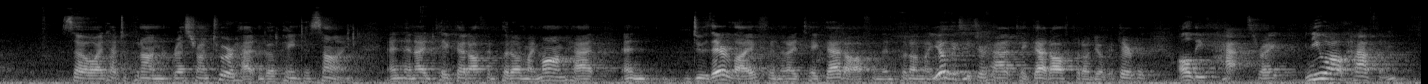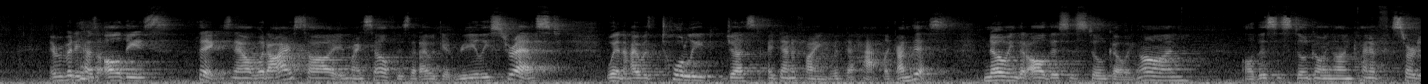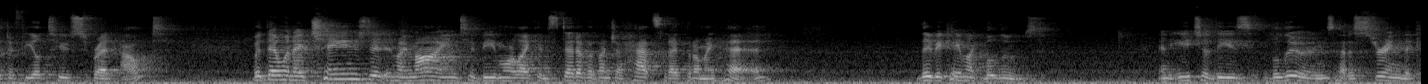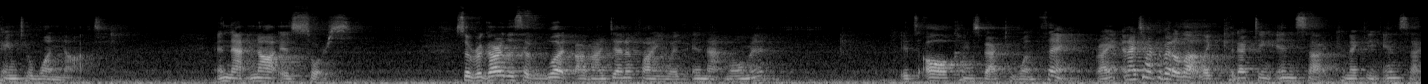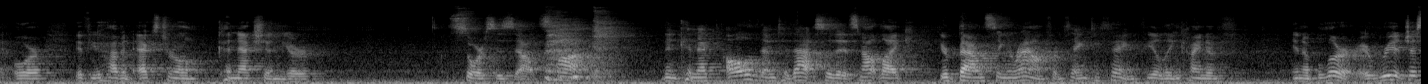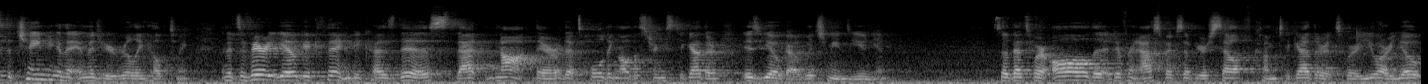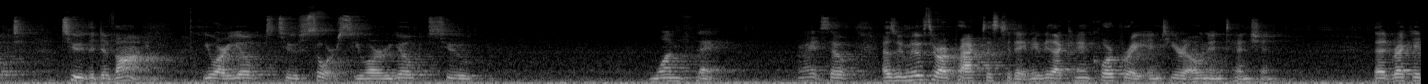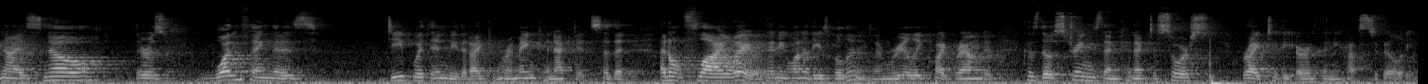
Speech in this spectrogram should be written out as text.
so I'd have to put on restaurateur hat and go paint a sign. And then I'd take that off and put on my mom hat and do their life. And then I'd take that off and then put on my yoga teacher hat, take that off, put on yoga therapist. All these hats, right? And you all have them. Everybody has all these things. Now, what I saw in myself is that I would get really stressed when I was totally just identifying with the hat. Like, I'm this, knowing that all this is still going on, all this is still going on, kind of started to feel too spread out. But then when I changed it in my mind to be more like instead of a bunch of hats that I put on my head, they became like balloons. And each of these balloons had a string that came to one knot. And that knot is source. So, regardless of what I'm identifying with in that moment, it all comes back to one thing, right? And I talk about a lot like connecting inside, connecting inside. Or if you have an external connection, your source is outside, then connect all of them to that so that it's not like you're bouncing around from thing to thing, feeling kind of in a blur. It re- just the changing of the imagery really helped me. And it's a very yogic thing because this, that knot there that's holding all the strings together, is yoga, which means union. So that's where all the different aspects of yourself come together. It's where you are yoked to the divine, you are yoked to source, you are yoked to one thing. Right? So as we move through our practice today, maybe that can incorporate into your own intention. That recognize, no, there is one thing that is deep within me that I can remain connected so that I don't fly away with any one of these balloons. I'm really quite grounded because those strings then connect a source right to the earth and you have stability.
